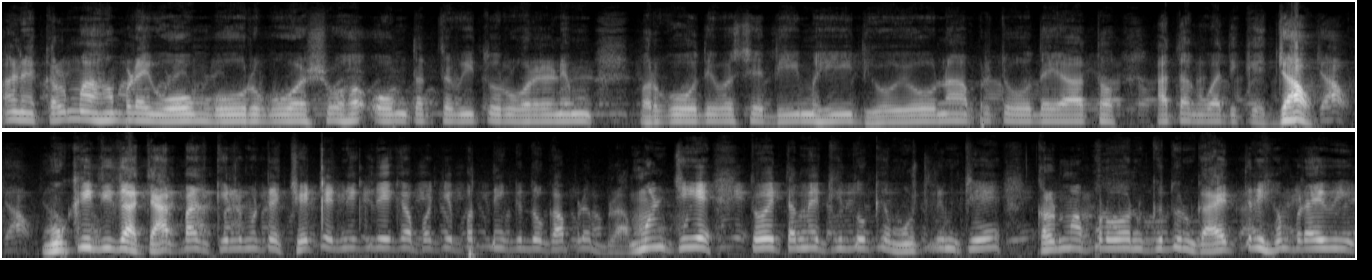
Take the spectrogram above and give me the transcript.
અને કલમા સંભળાયું ઓમ ભૂર્ભુવ સ્વઃ ઓમ તત્સવિતુર્વરેણ્યમ ભર્ગો દિવસે ધીમહી ધ્યોયો ના પ્રચોદયાત આતંકવાદી કે જાઓ મૂકી દીધા ચાર પાંચ કિલોમીટર છેટે નીકળી ગયા પછી પત્ની કીધું કે આપણે બ્રાહ્મણ છીએ તોય તમે કીધું કે મુસ્લિમ છીએ કલમા પડવાનું કીધું ને ગાયત્રી સંભળાવી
